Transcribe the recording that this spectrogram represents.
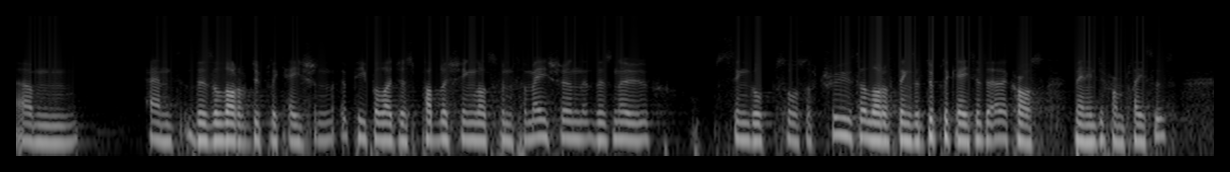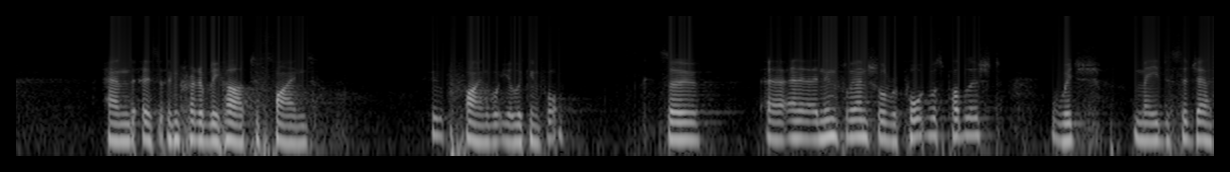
um, and there's a lot of duplication. People are just publishing lots of information. There's no single source of truth. A lot of things are duplicated across many different places. And it's incredibly hard to find find what you're looking for. So uh, an influential report was published which made suggest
